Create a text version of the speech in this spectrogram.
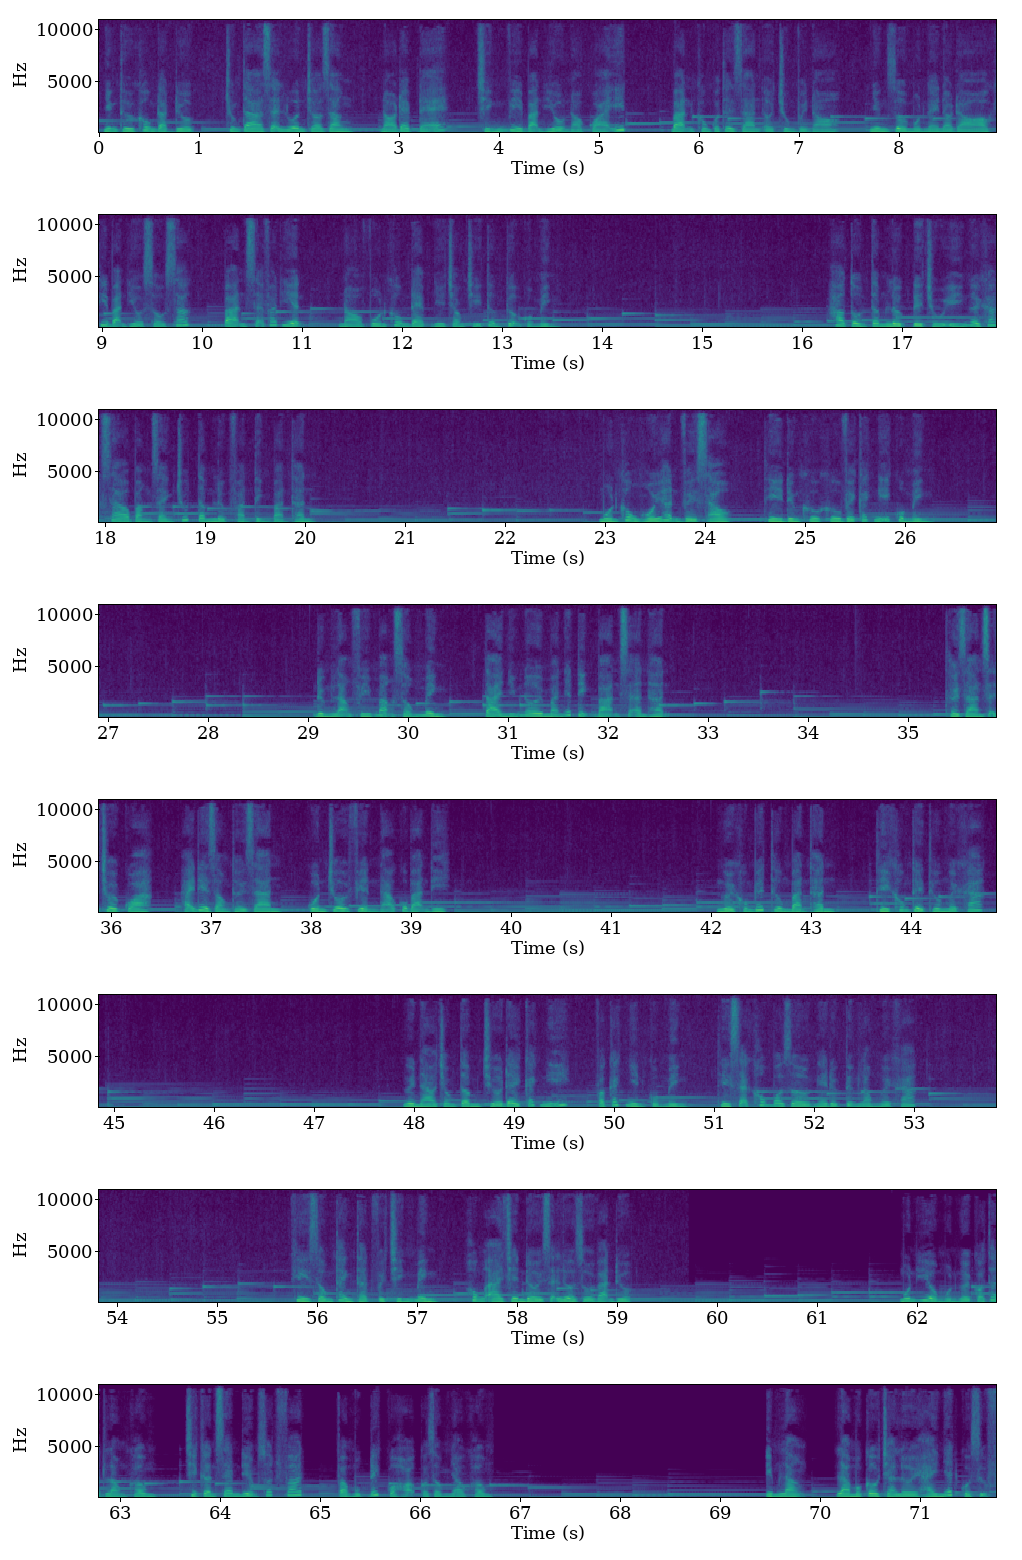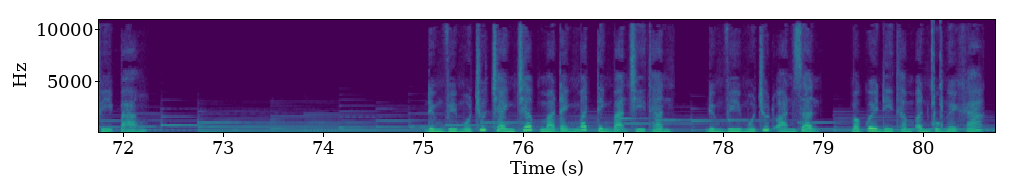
Những thứ không đạt được, chúng ta sẽ luôn cho rằng nó đẹp đẽ, chính vì bạn hiểu nó quá ít, bạn không có thời gian ở chung với nó. Nhưng rồi một ngày nào đó khi bạn hiểu sâu sắc, bạn sẽ phát hiện nó vốn không đẹp như trong trí tưởng tượng của mình. Hao tổn tâm lực để chú ý người khác sao bằng dành chút tâm lực phản tình bản thân. Muốn không hối hận về sau thì đừng khư khư về cách nghĩ của mình. Đừng lãng phí mạng sống mình tại những nơi mà nhất định bạn sẽ ân hận. Thời gian sẽ trôi qua, hãy để dòng thời gian cuốn trôi phiền não của bạn đi. Người không biết thương bản thân thì không thể thương người khác. Người nào trong tâm chứa đầy cách nghĩ và cách nhìn của mình thì sẽ không bao giờ nghe được tiếng lòng người khác. Khi sống thành thật với chính mình, không ai trên đời sẽ lừa dối bạn được. Muốn hiểu một người có thật lòng không, chỉ cần xem điểm xuất phát và mục đích của họ có giống nhau không. Im lặng là một câu trả lời hay nhất của sự phỉ báng. Đừng vì một chút tranh chấp mà đánh mất tình bạn trí thân, đừng vì một chút oán giận mà quên đi thâm ân của người khác.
